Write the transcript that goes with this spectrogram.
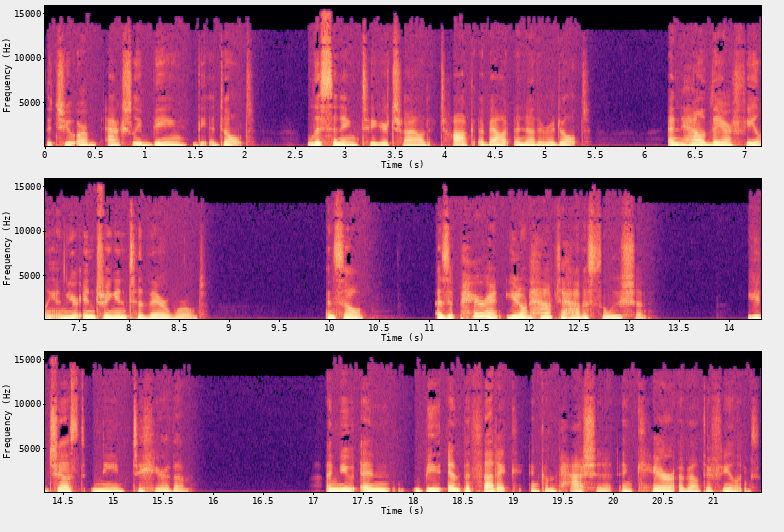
that you are actually being the adult, listening to your child talk about another adult and how they are feeling. And you're entering into their world. And so, as a parent, you don't have to have a solution. You just need to hear them and you and be empathetic and compassionate and care about their feelings.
